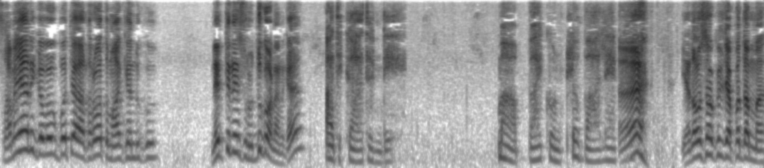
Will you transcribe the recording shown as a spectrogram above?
సమయానికి ఇవ్వకపోతే ఆ తర్వాత మాకెందుకు? నెత్తినేసి రుద్దుకోవడానికా? అది కాదండి. మా అబ్బాయికి ఒంట్లో బాగాలేక ఆ, ఎదవ సోకులు చెప్పదమ్మా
